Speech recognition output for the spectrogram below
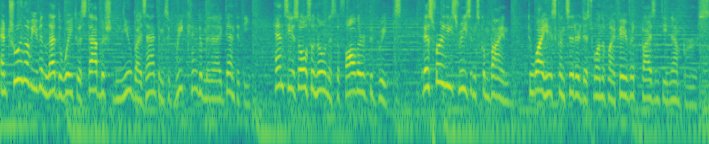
And true enough even led the way to establish the new Byzantium as a Greek kingdom and identity, hence he is also known as the father of the Greeks. It is for these reasons combined to why he is considered as one of my favorite Byzantine emperors.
